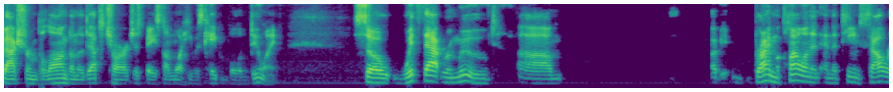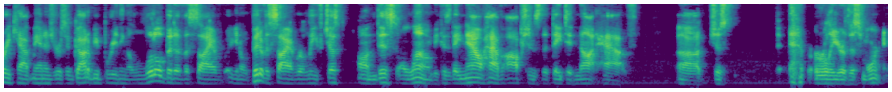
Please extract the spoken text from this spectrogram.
Backstrom belonged on the depth chart just based on what he was capable of doing. So with that removed, um, Brian MacLellan and, and, the team's salary cap managers have got to be breathing a little bit of a sigh of you know a bit of a sigh of relief just on this alone because they now have options that they did not have uh, just earlier this morning.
